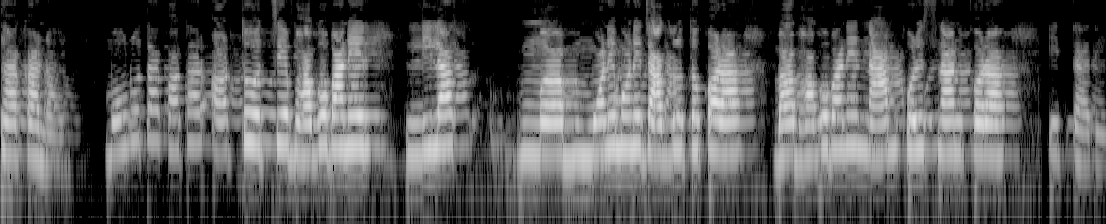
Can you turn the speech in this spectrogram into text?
থাকা নয়। মৌনতা কথার অর্থ হচ্ছে ভগবানের লীলা মনে মনে জাগ্রত করা বা ভগবানের নাম করে স্নান করা ইত্যাদি।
